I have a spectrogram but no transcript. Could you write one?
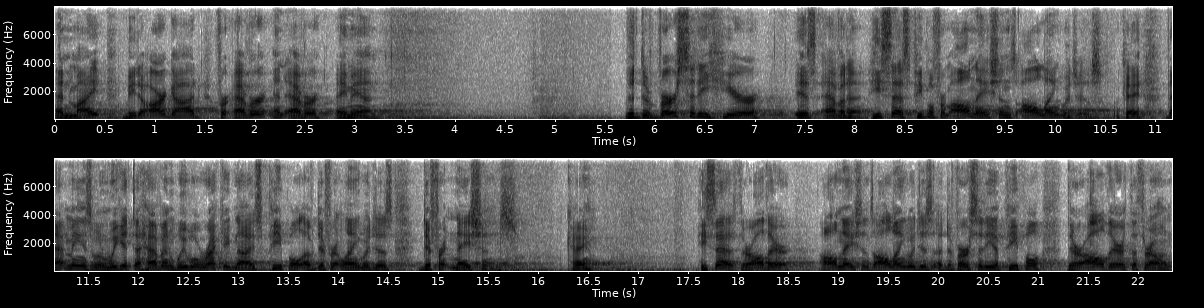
and might be to our God forever and ever. Amen. The diversity here is evident. He says people from all nations, all languages. Okay? That means when we get to heaven, we will recognize people of different languages, different nations. Okay? He says they're all there. All nations, all languages, a diversity of people, they're all there at the throne.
